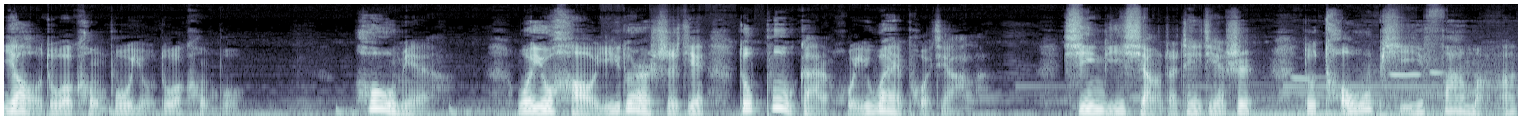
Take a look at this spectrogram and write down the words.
要多恐怖有多恐怖。后面啊，我有好一段时间都不敢回外婆家了，心里想着这件事，都头皮发麻。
